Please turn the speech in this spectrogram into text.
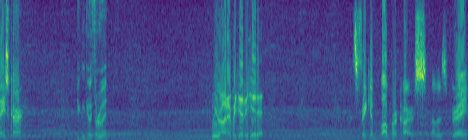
Can you hit the pace car? You can go through it. We were on it, we had to hit it. It's freaking bumper cars. Oh, this is great.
